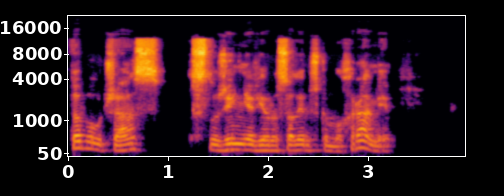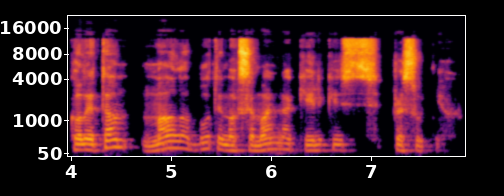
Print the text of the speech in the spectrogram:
То був час служіння в Єрусалимському храмі, коли там мала бути максимальна кількість присутніх.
